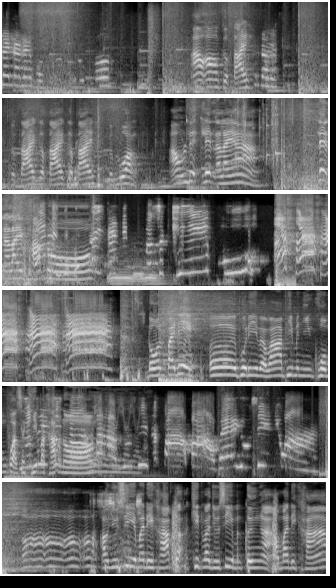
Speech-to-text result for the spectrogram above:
เล่นอะไรของโอ้เอาเอาเกือบตายเกือบตายเกือบตายเกือบตายเกือบล่วง เอาเล่นเล่นอะไรอะ เล่นอะไรครับน้องไอ้ไอ้นี่มันสคริปต์โอ้โดนไปดิ เอ้ยพอดีแบบว่าพี่มันยิงคมกว่าสคริปต์อะครับน้องยูซี่สตาร์เปล่าแพ้ยูซี่นี่หว่าเอาเอาเอาเอาเอายูซี่มาดิครับถ้าคิดว่ายูซี่มันตึงอะเอามาดิครับ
